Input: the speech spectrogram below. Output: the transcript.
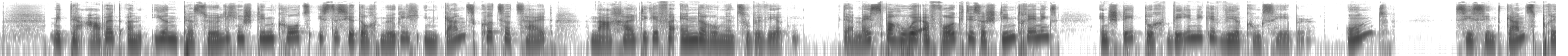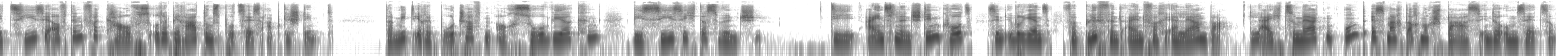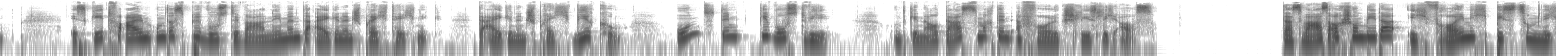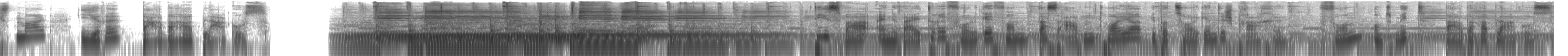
Mit der Arbeit an Ihren persönlichen Stimmcodes ist es jedoch möglich, in ganz kurzer Zeit nachhaltige Veränderungen zu bewirken. Der messbar hohe Erfolg dieser Stimmtrainings entsteht durch wenige Wirkungshebel. Und sie sind ganz präzise auf den Verkaufs- oder Beratungsprozess abgestimmt, damit Ihre Botschaften auch so wirken, wie Sie sich das wünschen. Die einzelnen Stimmcodes sind übrigens verblüffend einfach erlernbar, leicht zu merken und es macht auch noch Spaß in der Umsetzung. Es geht vor allem um das bewusste Wahrnehmen der eigenen Sprechtechnik, der eigenen Sprechwirkung und dem gewusst wie. Und genau das macht den Erfolg schließlich aus. Das war's auch schon wieder. Ich freue mich bis zum nächsten Mal. Ihre Barbara Blagus. Dies war eine weitere Folge von Das Abenteuer überzeugende Sprache von und mit Barbara Blagus.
